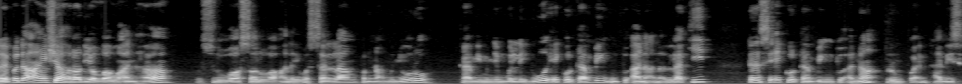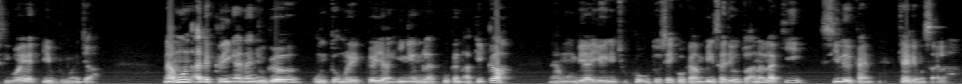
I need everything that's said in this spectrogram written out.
daripada Aisyah radhiyallahu anha Rasulullah sallallahu alaihi wasallam pernah menyuruh kami menyembelih dua ekor kambing untuk anak-anak lelaki dan seekor kambing untuk anak perempuan. Hadis riwayat Ibnu Majah. Namun ada keringanan juga untuk mereka yang ingin melakukan akikah. Namun biayanya cukup untuk seekor kambing saja untuk anak lelaki. Silakan tiada masalah.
